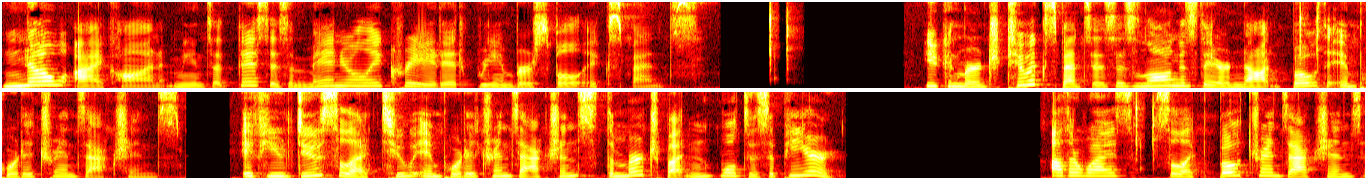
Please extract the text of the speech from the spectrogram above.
No icon means that this is a manually created reimbursable expense. You can merge two expenses as long as they are not both imported transactions. If you do select two imported transactions, the merge button will disappear. Otherwise, select both transactions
